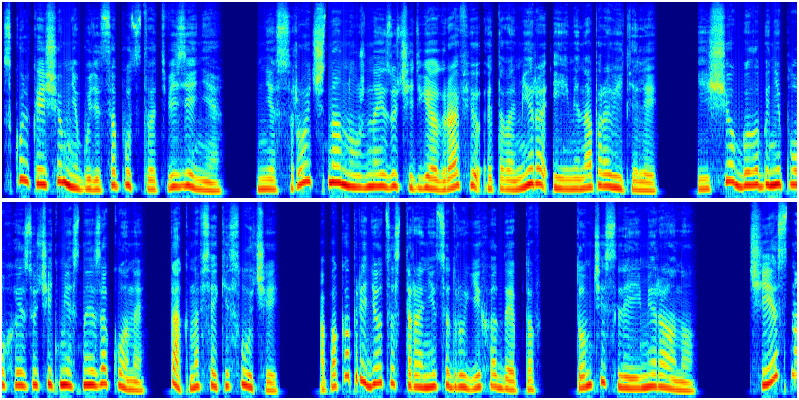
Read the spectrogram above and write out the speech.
Сколько еще мне будет сопутствовать везение? Мне срочно нужно изучить географию этого мира и имена правителей, еще было бы неплохо изучить местные законы, так, на всякий случай. А пока придется сторониться других адептов, в том числе и Мирану. «Честно?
